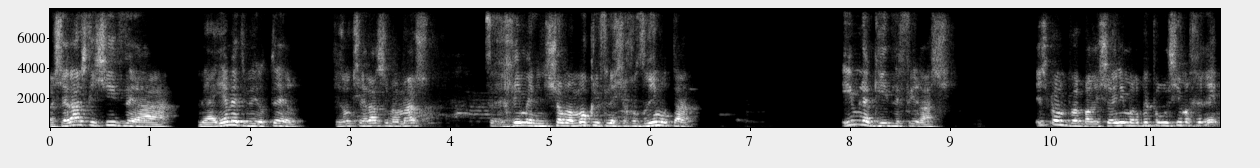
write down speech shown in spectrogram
השאלה השלישית והמאיימת ביותר, כי זאת שאלה שממש צריכים לנשום עמוק לפני שחוזרים אותה, אם נגיד לפי רש"י, יש בראשונים הרבה פירושים אחרים,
